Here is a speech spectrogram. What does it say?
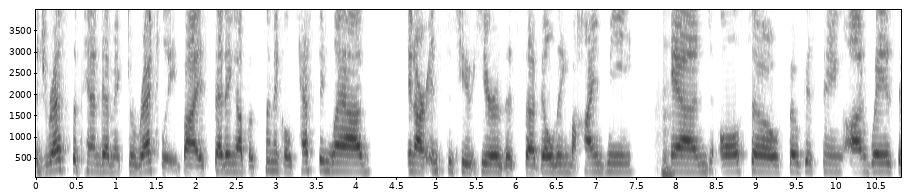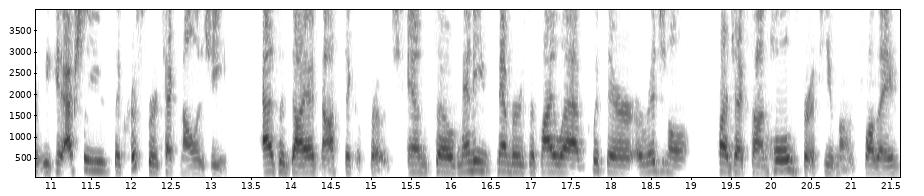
address the pandemic directly by setting up a clinical testing lab in our institute here, this uh, building behind me, hmm. and also focusing on ways that we could actually use the CRISPR technology as a diagnostic approach. And so many members of my lab put their original projects on hold for a few months while they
